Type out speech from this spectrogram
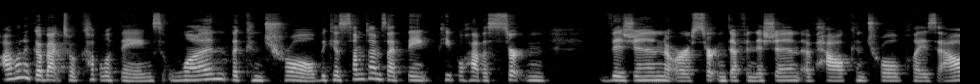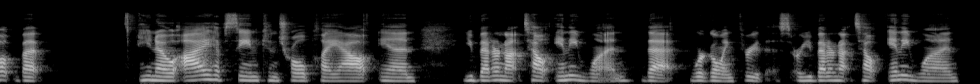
I want to go back to a couple of things. One, the control, because sometimes I think people have a certain vision or a certain definition of how control plays out. But, you know, I have seen control play out in you better not tell anyone that we're going through this, or you better not tell anyone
